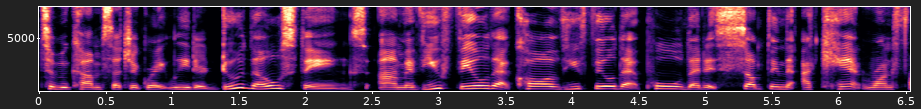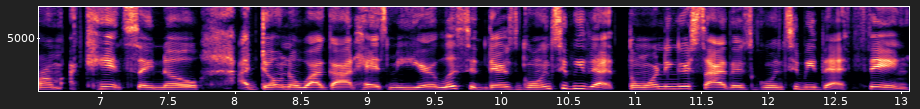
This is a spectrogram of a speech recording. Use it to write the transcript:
to become such a great leader. Do those things. Um, if you feel that call, if you feel that pull, that it's something that I can't run from, I can't say no, I don't know why God has me here. Listen, there's going to be that thorn in your side. There's going to be that thing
